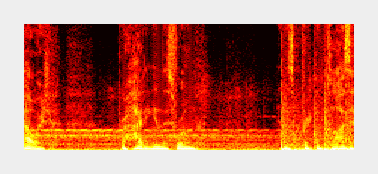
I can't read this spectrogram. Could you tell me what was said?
Coward for hiding in this room, in this freaking closet.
